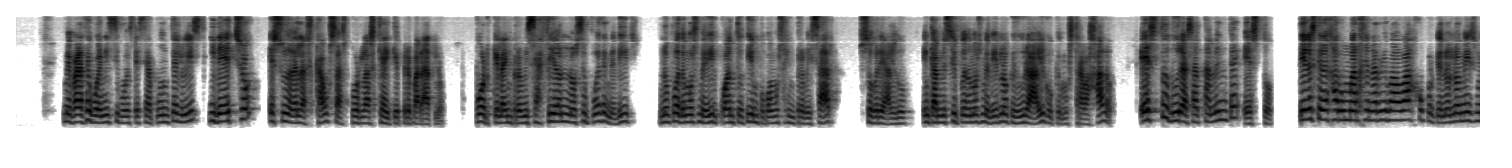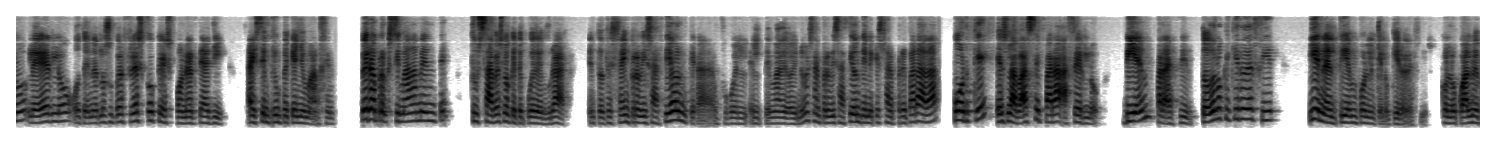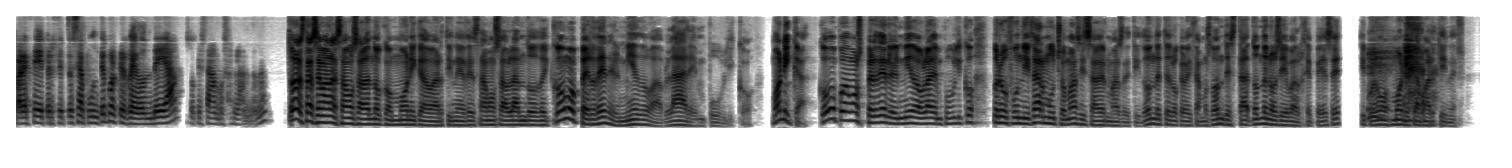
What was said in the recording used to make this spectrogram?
Me parece buenísimo este apunte, Luis, y de hecho es una de las causas por las que hay que prepararlo, porque la improvisación no se puede medir. No podemos medir cuánto tiempo vamos a improvisar sobre algo. En cambio, sí podemos medir lo que dura algo que hemos trabajado. Esto dura exactamente esto. Tienes que dejar un margen arriba o abajo porque no es lo mismo leerlo o tenerlo súper fresco que exponerte allí. Hay siempre un pequeño margen. Pero aproximadamente tú sabes lo que te puede durar. Entonces, esa improvisación, que era un poco el, el, tema de hoy, ¿no? Esa improvisación tiene que estar preparada porque es la base para hacerlo bien, para decir todo lo que quiero decir y en el tiempo en el que lo quiero decir. Con lo cual me parece perfecto ese apunte porque redondea lo que estábamos hablando. ¿no? Toda esta semana estamos hablando con Mónica Martínez, estamos hablando de cómo perder el miedo a hablar en público. Mónica, ¿cómo podemos perder el miedo a hablar en público, profundizar mucho más y saber más de ti? ¿Dónde te localizamos? ¿Dónde está? ¿Dónde nos lleva el GPS? Si ponemos Mónica Martínez.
